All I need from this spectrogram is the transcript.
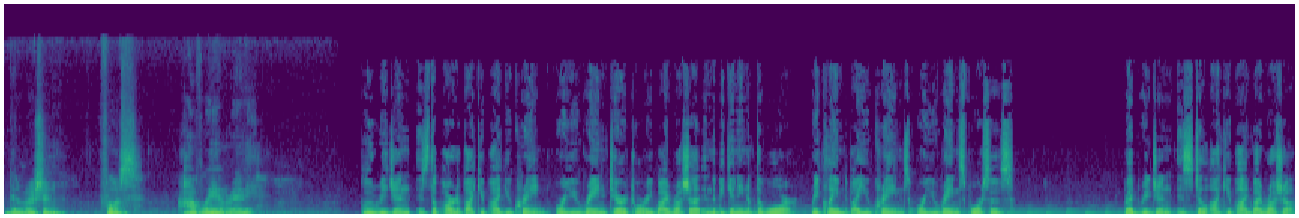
the Russian force halfway already. Blue region is the part of occupied Ukraine or Ukraina territory by Russia in the beginning of the war, reclaimed by Ukraine's or Ukraina's forces. Red region is still occupied by Russia,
